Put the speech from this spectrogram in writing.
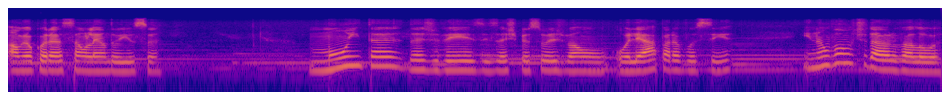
ao meu coração lendo isso. Muitas das vezes as pessoas vão olhar para você e não vão te dar o valor.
